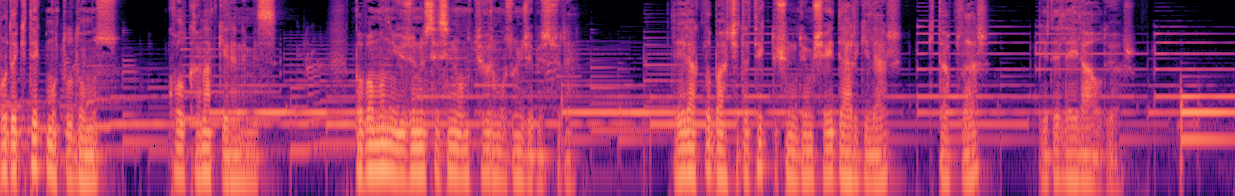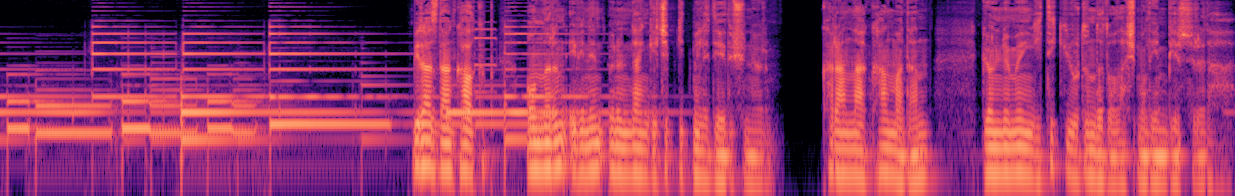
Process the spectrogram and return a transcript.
buradaki tek mutluluğumuz, kol kanat gelenimiz. Babamın yüzünü sesini unutuyorum uzunca bir süre. Leylaklı bahçede tek düşündüğüm şey dergiler, kitaplar, bir de Leyla oluyor. Birazdan kalkıp onların evinin önünden geçip gitmeli diye düşünüyorum. Karanlığa kalmadan gönlümün yitik yurdunda dolaşmalıyım bir süre daha.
